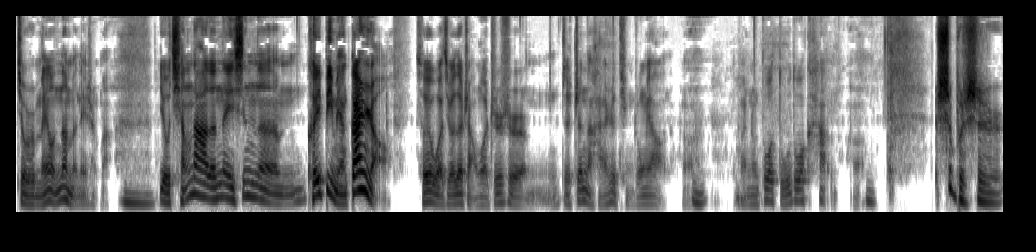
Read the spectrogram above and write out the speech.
就是没有那么那什么。有强大的内心呢，可以避免干扰，所以我觉得掌握知识，这真的还是挺重要的啊。反正多读多看啊。是不是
